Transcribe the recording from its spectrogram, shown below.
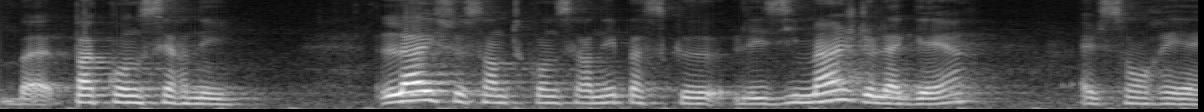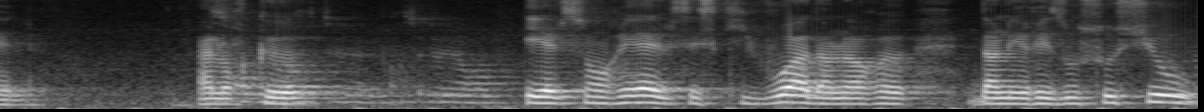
bah, pas concernés. Là, ils se sentent concernés parce que les images de la guerre, elles sont réelles. Alors que et elles sont réelles, c'est ce qu'ils voient dans, leur, dans les réseaux sociaux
